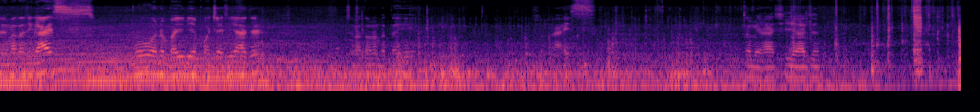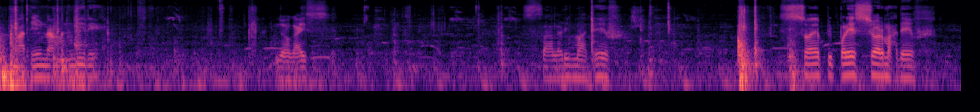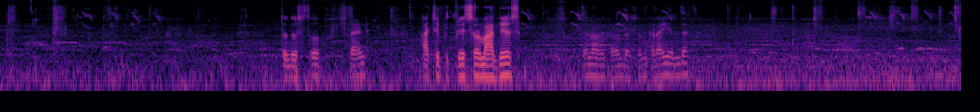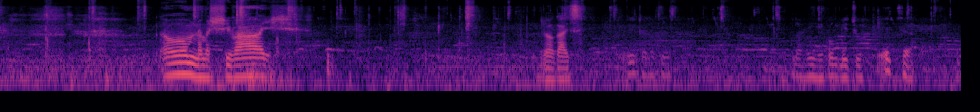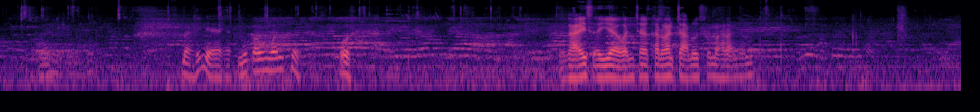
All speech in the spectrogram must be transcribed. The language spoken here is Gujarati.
જય માતાજી ગાઈસ હું અને ભાઈ બે પહોંચ્યા છીએ આજે. ચલો તમને બતાવીએ. ગાઈસ તમે આ છીએ આજે મહાદેવના મંદિરે. જો ગાઈસ સાલડી મહાદેવ, સોય પીપળેશ્વર મહાદેવ. તો દોસ્તો ફ્રેન્ડ આ છે પીપળેશ્વર મહાદેવ ચાલો હવે તમે દર્શન કરાવીએ અંદર. ઓમ નમઃ શિવાય. જો ગાઈસ કોક બીજું. એ જ છે. નહીં ને હું કહું મન છે ગાઈસ અહીંયા વંચર કરવાનું ચાલુ છે મહારાજાનું.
